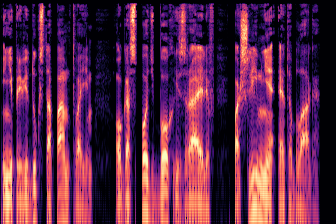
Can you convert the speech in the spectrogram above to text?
и не приведу к стопам Твоим. О Господь Бог Израилев, пошли мне это благо».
